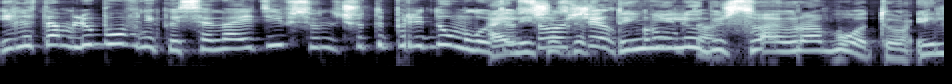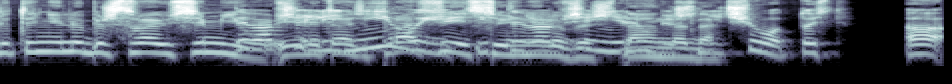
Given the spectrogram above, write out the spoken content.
Или там любовника себе найди, все, что ты придумал, у А тебя или все вообще ты не круто. любишь свою работу, или ты не любишь свою семью, Ты вообще или ты ленивый, профессию и ты не вообще любишь. не Да, любишь да, да. ничего. То есть э,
